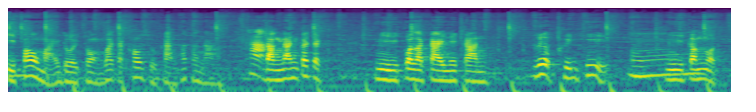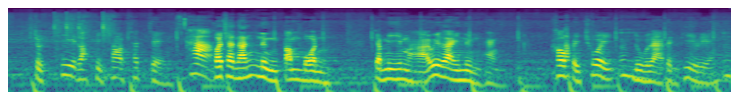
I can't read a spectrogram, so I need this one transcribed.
มีเป้าหมายโดยตรง ว่าจะเข้าสู่การพัฒนาค่ะดังนั้นก็จะมีกลไกในการเลือกพื้นที่อืมีกำหนดจุดที่รับผิดชอบชัดเจนค่ะเพราะฉะนั้นหนึ่งตำบลจะมีมหาวิทยาลัยหนึ่งแห่ง เข้าไปช่วยอืมดูแลเป็นพี่เลี้ยงอื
